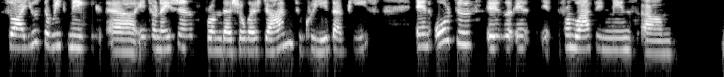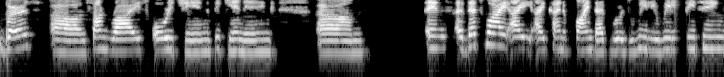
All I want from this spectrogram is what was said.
So I used the rhythmic uh, intonations from the Shogerjan to create that piece. And Ortus is in, from Latin means um, birth, uh, sunrise, origin, beginning. Um, and that's why I, I kind of find that word really, really fitting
